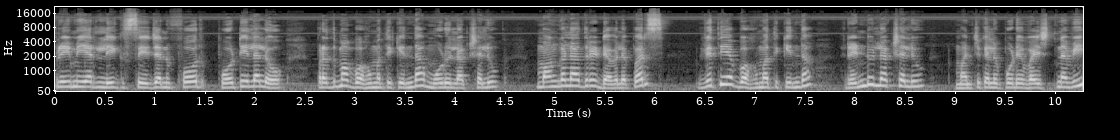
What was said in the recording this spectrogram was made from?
ప్రీమియర్ లీగ్ సీజన్ ఫోర్ పోటీలలో ప్రథమ బహుమతి కింద మూడు లక్షలు మంగళాద్రి డెవలపర్స్ ద్వితీయ బహుమతి కింద రెండు లక్షలు మంచికలపూడి వైష్ణవి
